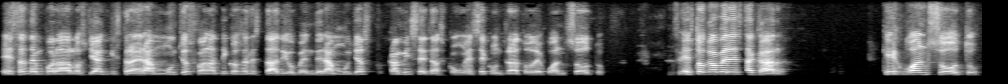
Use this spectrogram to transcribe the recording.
esta temporada los Yankees traerán muchos fanáticos al estadio, venderán muchas camisetas con ese contrato de Juan Soto. Esto cabe destacar que Juan Soto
